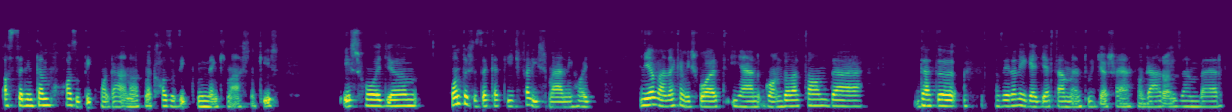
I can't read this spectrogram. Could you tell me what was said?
az szerintem hazudik magának, meg hazudik mindenki másnak is, és hogy fontos ezeket így felismerni, hogy nyilván nekem is volt ilyen gondolatom, de, de hát azért elég egyértelműen tudja saját magára az ember,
